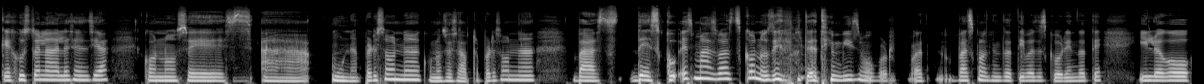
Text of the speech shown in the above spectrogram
que justo en la adolescencia conoces a una persona, conoces a otra persona, vas, es más, vas conociéndote a ti mismo, vas conociéndote a ti, vas descubriéndote y luego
